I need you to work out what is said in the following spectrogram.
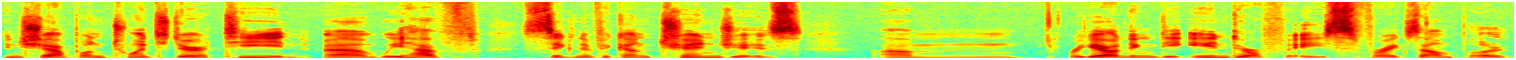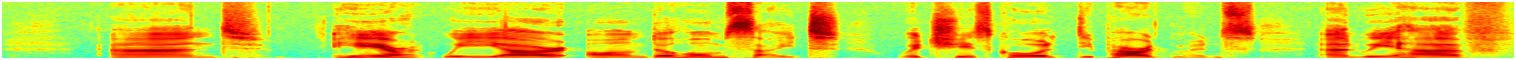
in SharePoint 2013, uh, we have significant changes um, regarding the interface, for example. And here we are on the home site, which is called departments, and we have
